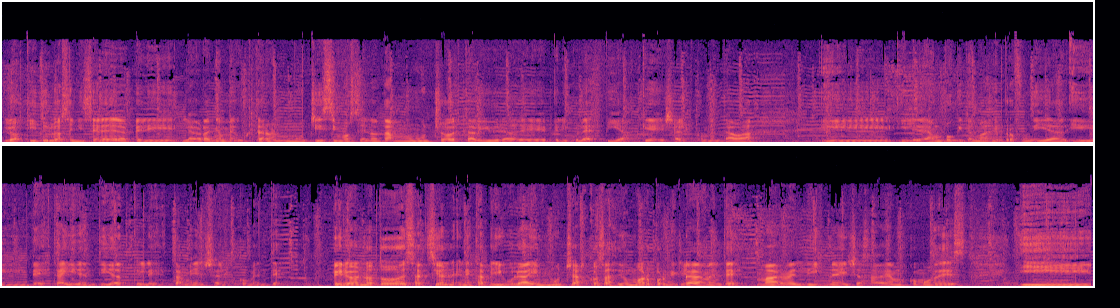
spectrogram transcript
Los títulos iniciales de la peli, la verdad que me gustaron muchísimo, se nota mucho esta vibra de película de espías que ya les comentaba. Y, le da un poquito más de profundidad y de esta identidad que les, también ya les comenté. Pero no todo es acción en esta película, hay muchas cosas de humor porque claramente Marvel, Disney ya sabemos cómo es. Y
